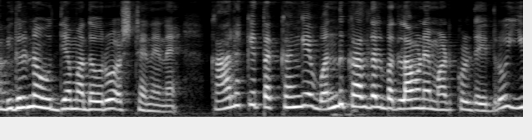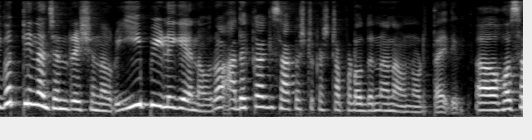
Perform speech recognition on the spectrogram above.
ಬಿದಿರಿನ ಉದ್ಯಮದವರು ಅಷ್ಟೇನೇನೆ. ಕಾಲಕ್ಕೆ ತಕ್ಕಂಗೆ ಒಂದು ಕಾಲದಲ್ಲಿ ಬದಲಾವಣೆ ಮಾಡ್ಕೊಳ್ಳದೆ ಇದ್ರು ಇವತ್ತಿನ ಜನರೇಷನ್ ಅವರು ಈ ಪೀಳಿಗೆನವರು ಅದಕ್ಕಾಗಿ ಸಾಕಷ್ಟು ಕಷ್ಟಪಡೋದನ್ನ ನಾವು ನೋಡ್ತಾ ಇದೀವಿ. ಆ, ಹೊಸ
